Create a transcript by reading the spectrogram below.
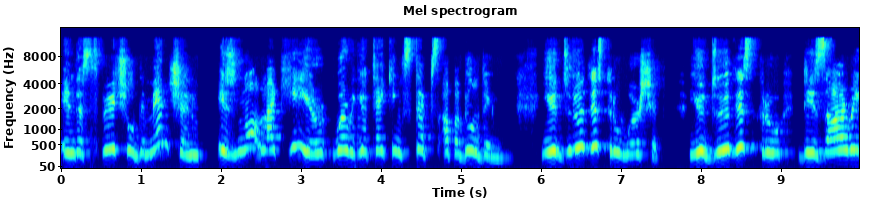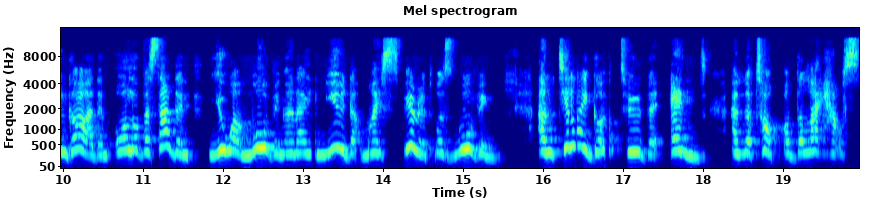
in the spiritual dimension is not like here where you're taking steps up a building. You do this through worship. You do this through desiring God, and all of a sudden you are moving. And I knew that my spirit was moving until I got to the end and the top of the lighthouse.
